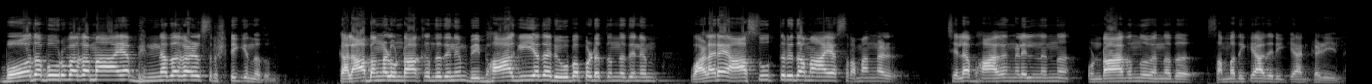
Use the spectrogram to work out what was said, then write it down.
ബോധപൂർവകമായ ഭിന്നതകൾ സൃഷ്ടിക്കുന്നതും കലാപങ്ങൾ ഉണ്ടാക്കുന്നതിനും വിഭാഗീയത രൂപപ്പെടുത്തുന്നതിനും വളരെ ആസൂത്രിതമായ ശ്രമങ്ങൾ ചില ഭാഗങ്ങളിൽ നിന്ന് ഉണ്ടാകുന്നുവെന്നത് സമ്മതിക്കാതിരിക്കാൻ കഴിയില്ല.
